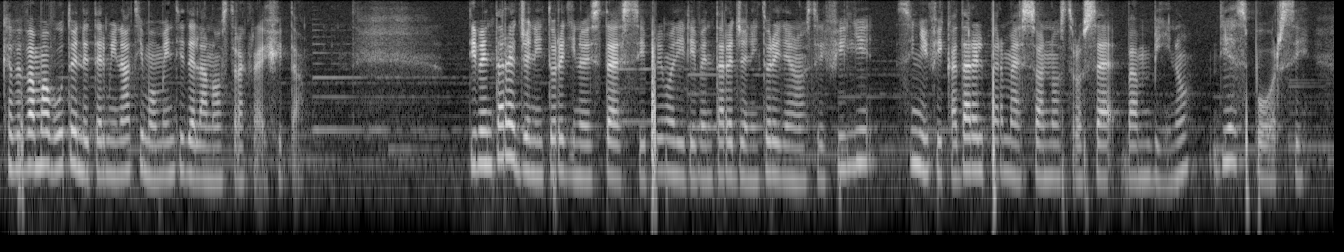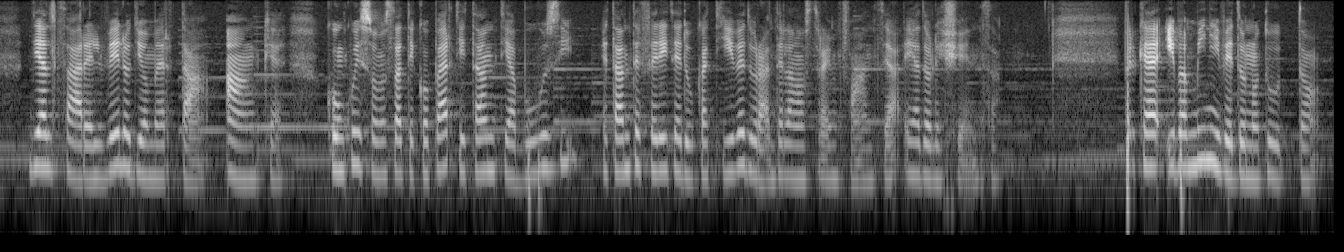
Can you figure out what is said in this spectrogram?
che avevamo avuto in determinati momenti della nostra crescita. Diventare genitori di noi stessi prima di diventare genitori dei nostri figli significa dare il permesso al nostro sé bambino di esporsi, di alzare il velo di omertà anche con cui sono stati coperti tanti abusi e tante ferite educative durante la nostra infanzia e adolescenza. Perché i bambini vedono tutto,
